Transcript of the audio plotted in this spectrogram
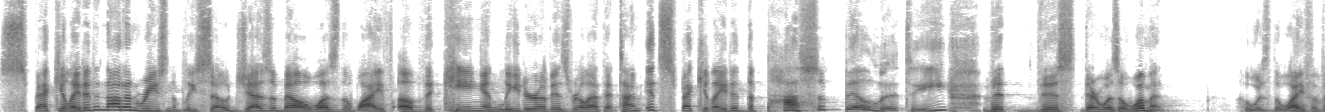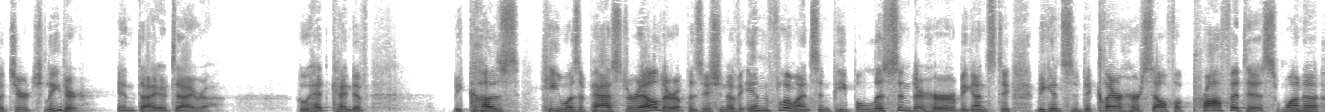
speculated, and not unreasonably so, Jezebel was the wife of the king and leader of Israel at that time. It's speculated the possibility that this there was a woman who was the wife of a church leader in Thyatira who had kind of because he was a pastor elder, a position of influence, and people listened to her, begins to, begins to declare herself a prophetess, one, of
